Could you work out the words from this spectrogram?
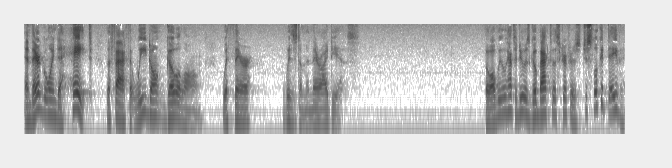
And they're going to hate the fact that we don't go along with their wisdom and their ideas. But all we have to do is go back to the scriptures. Just look at David.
